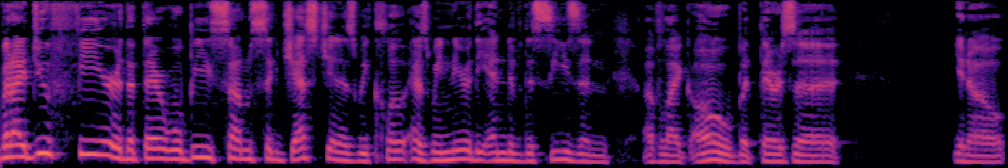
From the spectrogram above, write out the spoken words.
But I do fear that there will be some suggestion as we close as we near the end of the season of like, oh, but there's a, you know,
